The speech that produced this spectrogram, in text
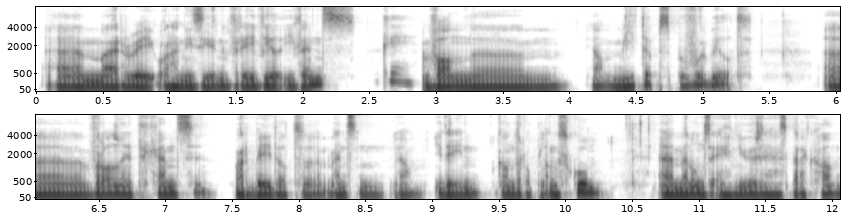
Eh, maar wij organiseren vrij veel events, van ehm, ja, meetups bijvoorbeeld. Eh, vooral in het Gentse, waarbij dat, eh, mensen, ja, iedereen kan erop langskomen en met onze ingenieurs in gesprek gaan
